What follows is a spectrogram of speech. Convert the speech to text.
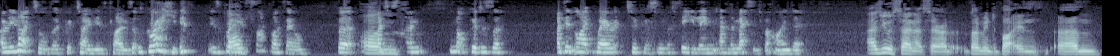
I really liked all the Kryptonians' clothes. It was great. it was a brilliant sci-fi film. But I Um, just don't, not good as a, I didn't like where it took us and the feeling and the message behind it. As you were saying that, Sarah, I don't mean to butt in. Um,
